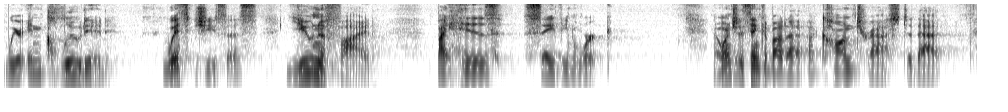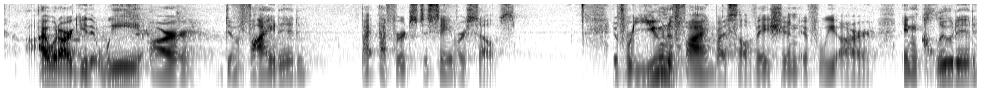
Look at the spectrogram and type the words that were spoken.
We're included with Jesus, unified by his saving work. I want you to think about a, a contrast to that. I would argue that we are divided by efforts to save ourselves. If we're unified by salvation, if we are included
